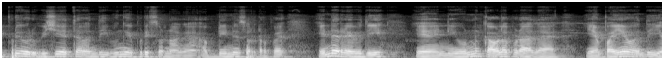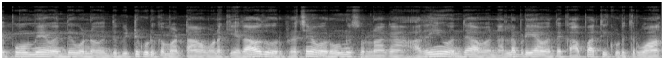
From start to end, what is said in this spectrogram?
இப்படி ஒரு விஷயத்த வந்து இவங்க எப்படி சொன்னாங்க அப்படின்னு சொல்கிறப்ப என்ன ரேவதி? நீ ஒன்றும் கவலைப்படாத. என் பையன் வந்து எப்போவுமே வந்து உன்னை வந்து விட்டு கொடுக்க மாட்டான். உனக்கு ஏதாவது ஒரு பிரச்சனை வரும்னு சொன்னாங்க. அதையும் வந்து அவன் நல்லபடியாக வந்து காப்பாற்றி கொடுத்துருவான்.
